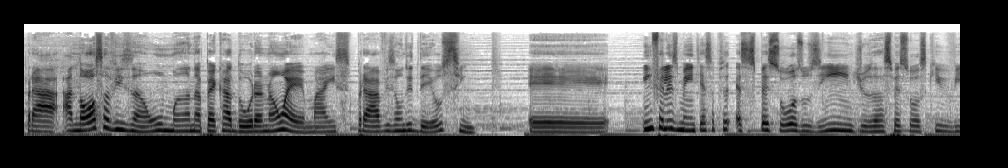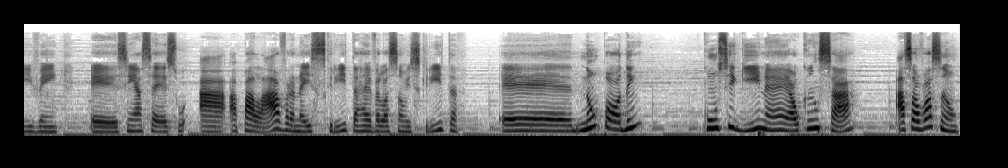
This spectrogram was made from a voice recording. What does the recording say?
para a nossa visão humana pecadora não é, mas para a visão de Deus, sim. É, infelizmente, essa, essas pessoas, os índios, as pessoas que vivem é, sem acesso à, à palavra né, escrita, à revelação escrita, é, não podem conseguir né, alcançar a salvação.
